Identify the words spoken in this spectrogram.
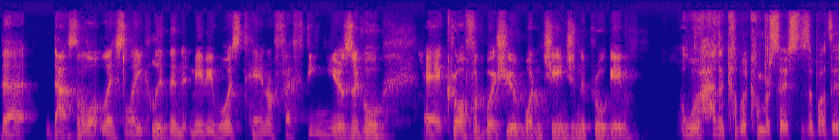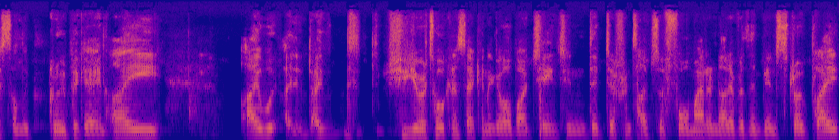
that that's a lot less likely than it maybe was 10 or 15 years ago. Uh, Crawford, what's your one change in the pro game? We've had a couple of conversations about this on the group again. I I would. I, I, you were talking a second ago about changing the different types of format and not everything being stroke play.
